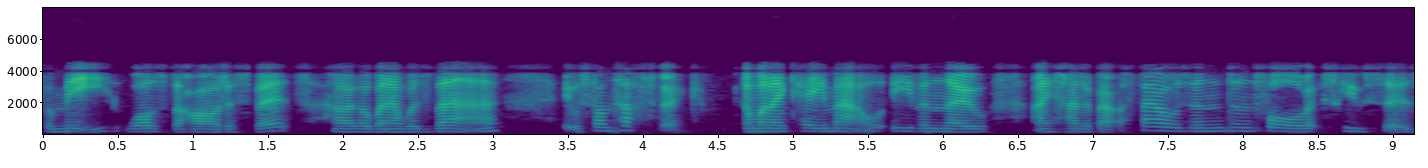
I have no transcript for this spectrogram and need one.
for me, was the hardest bit. However, when I was there, it was fantastic. And when I came out, even though I had about a thousand and four excuses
